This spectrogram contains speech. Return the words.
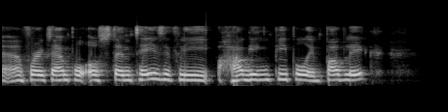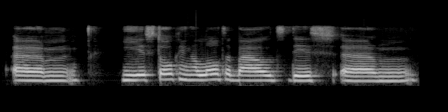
uh, for example, ostentatively hugging people in public. Um, he is talking a lot about this um,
